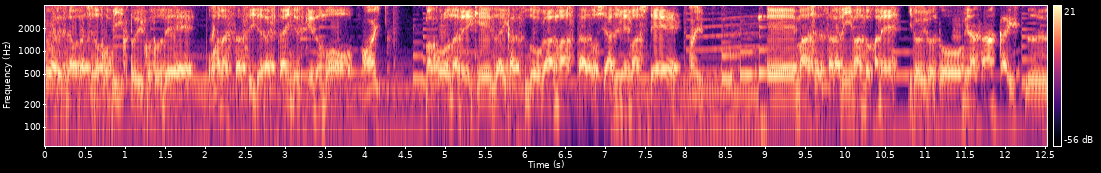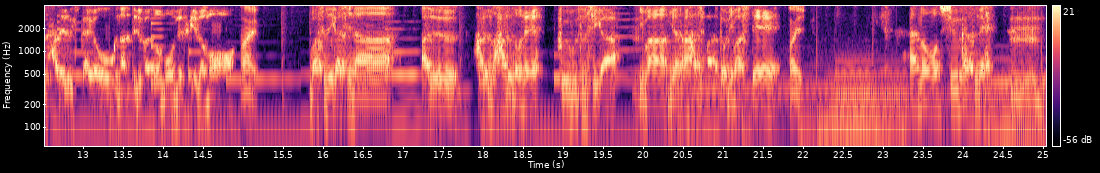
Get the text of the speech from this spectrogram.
今日はですね私のトピックということでお話しさせていただきたいんですけれども、はい。まあ、コロナで経済活動がまあスタートし始めまして、はい。えーまあ、ササラリーマンとかねいろいろと皆さん外出される機会が多くなってるかと思うんですけどもはい。忘れがちなある春の春のね風物詩が今皆さん始まっておりまして、はい。あの就活ね、うん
